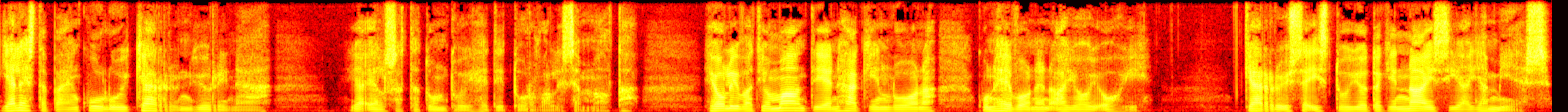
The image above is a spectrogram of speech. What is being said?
Jäljestäpäin kuului kärryn jyrinää, ja Elsasta tuntui heti turvallisemmalta. He olivat jo maantien häkin luona, kun hevonen ajoi ohi. Kärryissä istui jotakin naisia ja mies.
